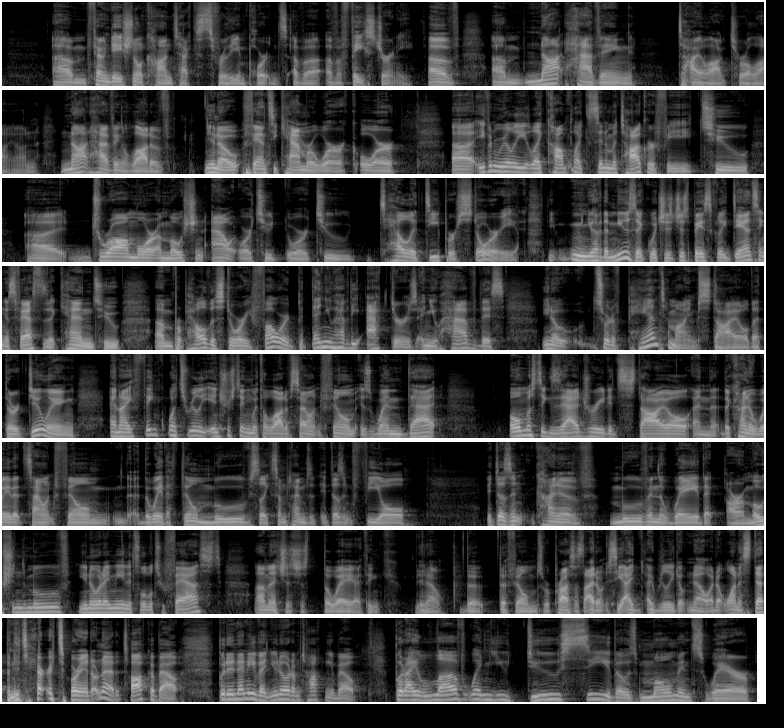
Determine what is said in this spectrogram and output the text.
um, foundational contexts for the importance of a, of a face journey, of um, not having dialogue to rely on, not having a lot of, you know, fancy camera work or uh, even really like complex cinematography to uh, draw more emotion out or to or to tell a deeper story. I mean, you have the music, which is just basically dancing as fast as it can to um, propel the story forward, but then you have the actors and you have this you know, sort of pantomime style that they're doing. And I think what's really interesting with a lot of silent film is when that almost exaggerated style and the, the kind of way that silent film, the way the film moves, like sometimes it doesn't feel it doesn't kind of move in the way that our emotions move. You know what I mean? It's a little too fast. Um, that's just, just the way I think you know the the films were processed. I don't see. I, I really don't know. I don't want to step into territory I don't know how to talk about. But in any event, you know what I'm talking about. But I love when you do see those moments where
